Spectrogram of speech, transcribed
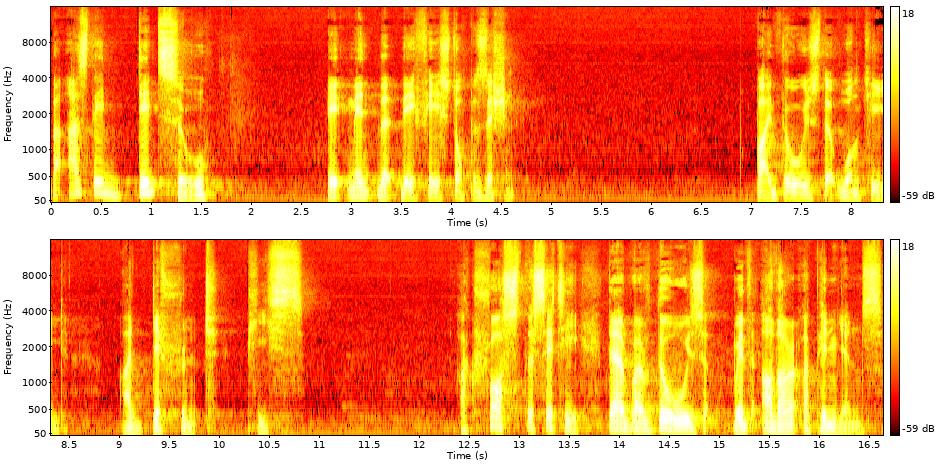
But as they did so, it meant that they faced opposition by those that wanted a different peace. Across the city, there were those with other opinions.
